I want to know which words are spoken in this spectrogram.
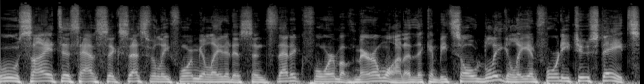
Ooh, scientists have successfully formulated a synthetic form of marijuana that can be sold legally in 42 states.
